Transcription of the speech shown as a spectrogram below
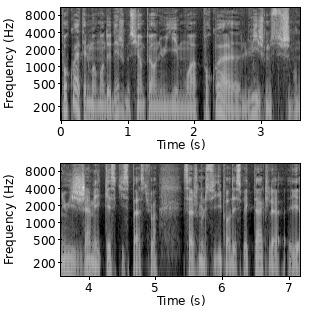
Pourquoi à tel moment donné je me suis un peu ennuyé moi? Pourquoi euh, lui je me suis- je m'ennuie jamais? Qu'est-ce qui se passe Tu vois? Ça je me le suis dit pour des spectacles et,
